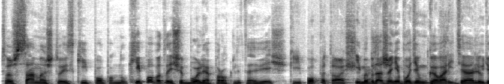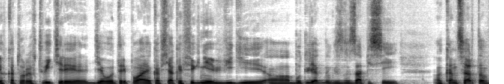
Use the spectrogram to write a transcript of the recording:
то же самое, что и с кей-попом. Ну, кей-поп это еще более проклятая вещь. Кей-поп это вообще... И мы даже не будем говорить о людях, которые в Твиттере делают реплаи ко всякой фигне в виде э, бутлегных за- записей э, концертов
